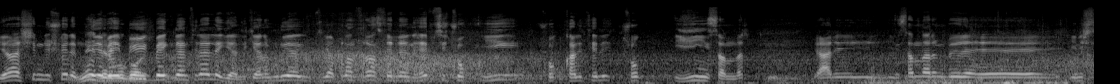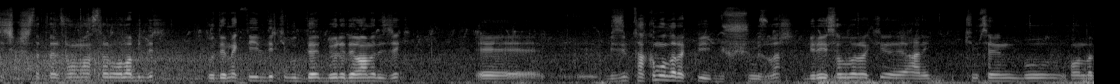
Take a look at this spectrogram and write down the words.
Ya şimdi şöyle buraya be- bu gol? büyük beklentilerle geldik. Yani buraya yapılan transferlerin hepsi çok iyi, çok kaliteli, çok iyi insanlar. Yani insanların böyle e, inişli çıkışlı performansları olabilir. Bu demek değildir ki bu de- böyle devam edecek. E, bizim takım olarak bir düşüşümüz var. Bireysel olarak e, yani kimsenin bu konuda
